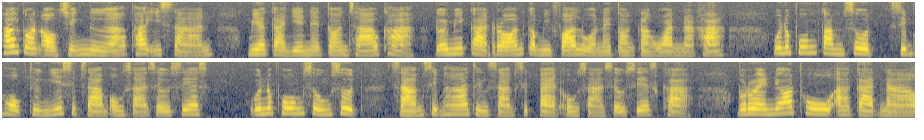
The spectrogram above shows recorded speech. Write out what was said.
ภาคตะวันออกเฉียงเหนือ ภาคอีสาน มีอากาศเย็นในตอนเช้าค่ะ โดยมีอากาศร้อนกับมีฟ้าหลวในตอนกลางวันนะคะ อุณหภูมิต่ำสุด 16-23 องศาเซลเซียส อุณหภูมิสูงสุด 35-38 องศาเซลเซียสค่ะ บริเวณยอดภูอากาศหนาว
